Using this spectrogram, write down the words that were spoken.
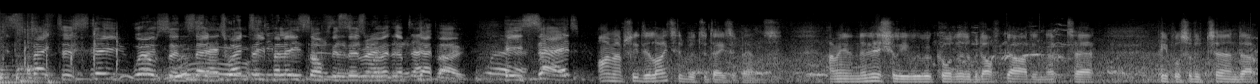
Inspector Steve Wilson said 20 police officers were at the depot. He said... I'm absolutely delighted with today's events. I mean, initially we were caught a little bit off guard in that uh, people sort of turned up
